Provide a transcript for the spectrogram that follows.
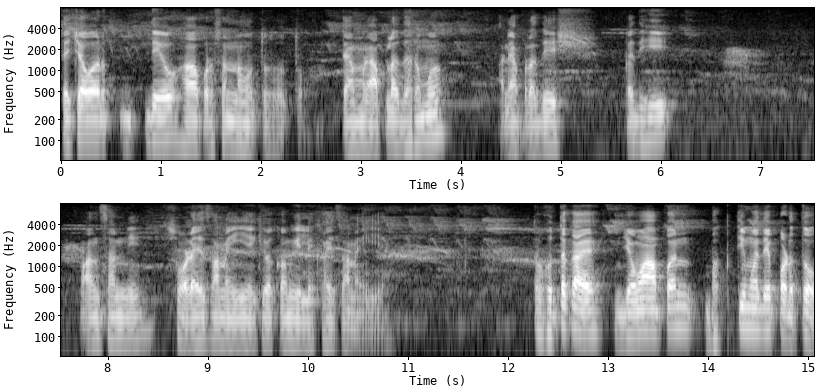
त्याच्यावर देव हा प्रसन्न होतच होतो. त्यामुळे आपला धर्म आणि आपला देश कधीही माणसांनी सोडायचा नाही आहे किंवा कमी लेखायचा नाही आहे तर होतं काय जेव्हा आपण भक्तीमध्ये पडतो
